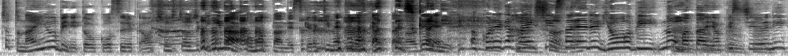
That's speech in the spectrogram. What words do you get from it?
ちょっと何曜日に投稿するかは正正直今思ったんですけど 決めてなかったので、まあこれが配信される曜日のまた翌週に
